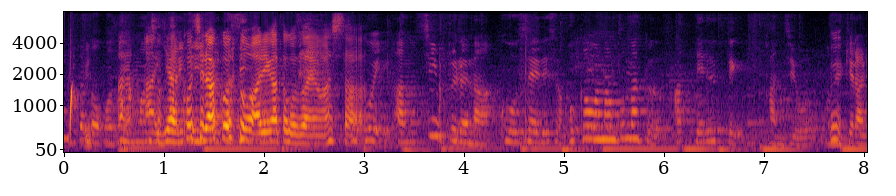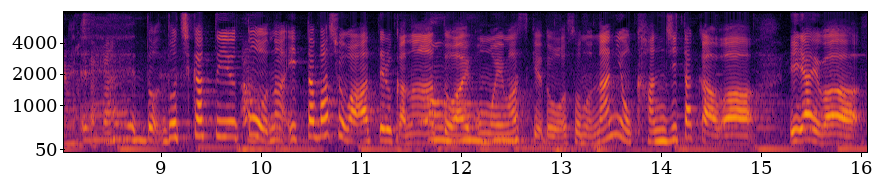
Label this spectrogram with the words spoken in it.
ありがとうございまあす。いやこちらこそありがとうございました。すごいあのシンプルな構成ですが他はなんとなく合ってるって感じを抜けられましたか、えーどどっちかっていうとな行った場所は合ってるかなとは思いますけどその何を感じたかは AI は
